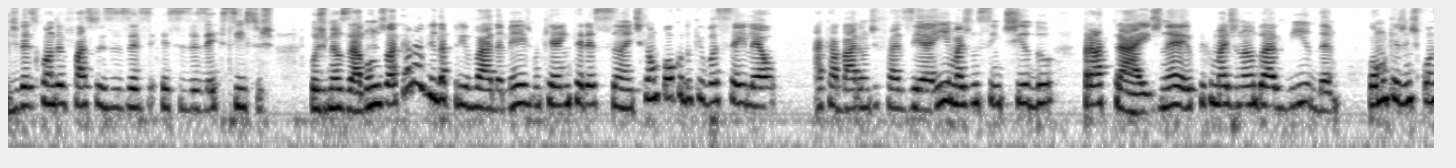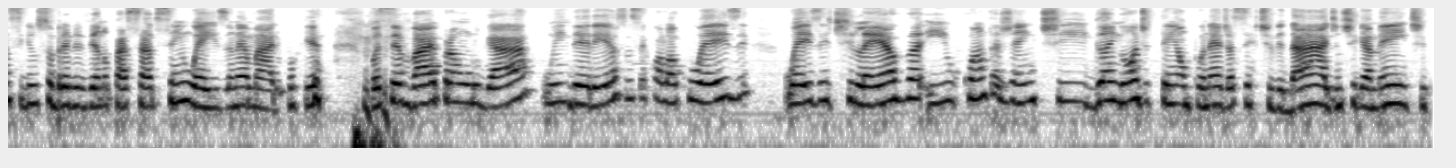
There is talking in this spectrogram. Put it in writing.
De vez em quando eu faço esses exercícios com os meus alunos, ou até na vida privada mesmo, que é interessante, que é um pouco do que você e Léo acabaram de fazer aí, mas no sentido para trás, né? Eu fico imaginando a vida, como que a gente conseguiu sobreviver no passado sem o Waze, né, Mário? Porque você vai para um lugar, o endereço, você coloca o Waze, o Waze te leva e o quanto a gente ganhou de tempo, né, de assertividade. Antigamente,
